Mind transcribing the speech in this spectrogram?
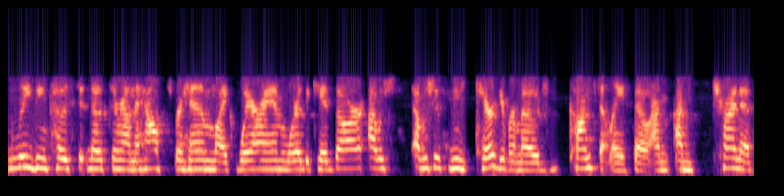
leaving post-it notes around the house for him, like where I am where the kids are. I was I was just in caregiver mode constantly. So I'm I'm trying to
